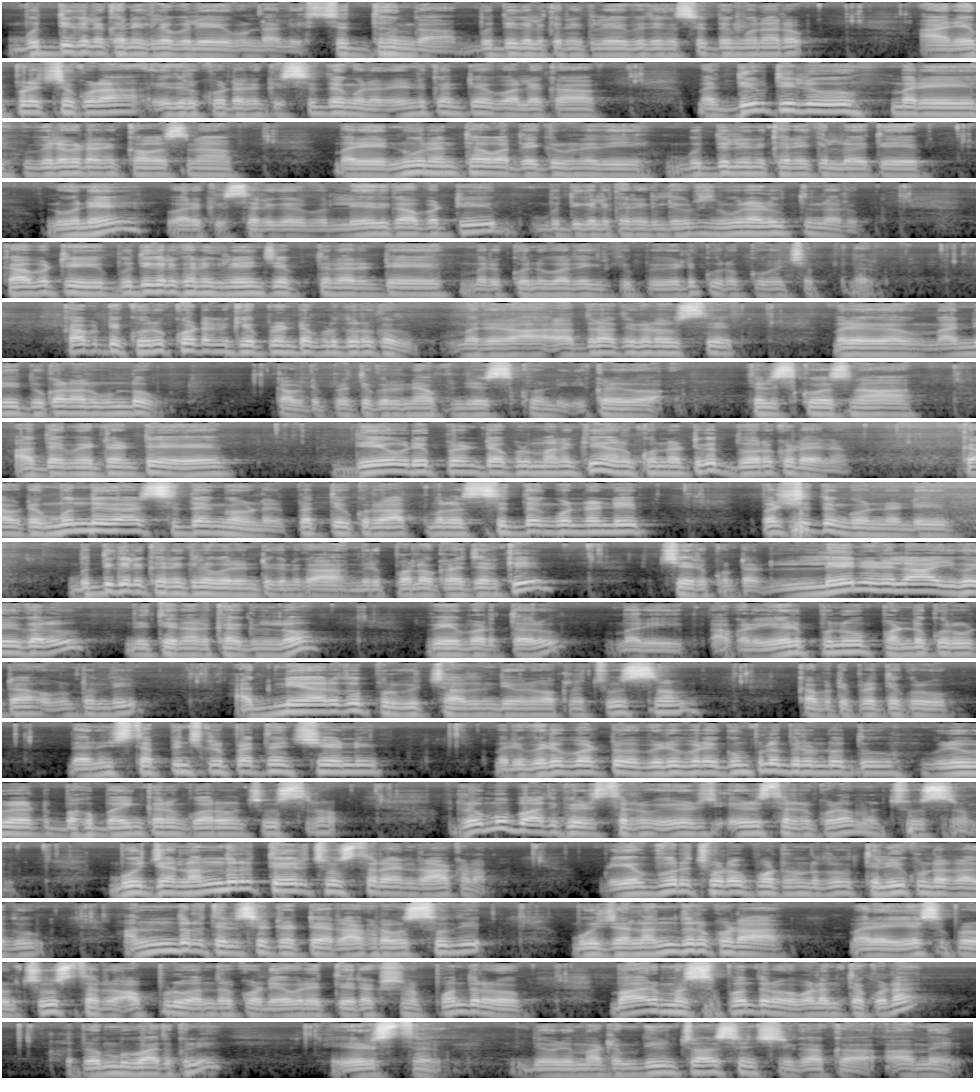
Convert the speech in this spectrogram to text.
బుద్ధిగల కనికల వలె ఉండాలి. సిద్ధంగా బుద్ధిగల కనికలు ఏ విధంగా సిద్ధంగా ఉన్నారో ఆయన ఎప్పుడొచ్చినా కూడా ఎదుర్కోవడానికి సిద్ధంగా ఉన్నారు. ఎందుకంటే వాళ్ళ యొక్క మరి డ్యూటీలు మరి వెలగడానికి కావాల్సిన మరి నూనె అంతా వారి దగ్గర ఉన్నది. బుద్ధి లేని కనికల్లో అయితే నూనె వారికి సరిగా లేదు కాబట్టి బుద్ధిగల కనికల దగ్గర నూనె అడుగుతున్నారు. కాబట్టి బుద్ధిగల కనికలు ఏం చెప్తున్నారంటే మరి కొన్ని వారి దగ్గరికి వెళ్ళి కొనుక్కోమని చెప్తున్నారు. కాబట్టి కొనుక్కోవడానికి ఎప్పుడంటే అప్పుడు దొరకదు. మరి రా- అర్ధరాత్రి కూడా వస్తే మరి అన్ని దుకాణాలు ఉండవు. కాబట్టి ప్రతి ఒక్కరు జ్ఞాపకం చేసుకోండి. ఇక్కడ తెలుసుకోవాల్సిన అర్థం ఏంటంటే దేవుడు ఎప్పుడంటే అప్పుడు మనకి అనుకున్నట్టుగా దొరకడు ఆయన. కాబట్టి ముందుగా సిద్ధంగా ఉండండి. ప్రతి ఒక్కరు ఆత్మలో సిద్ధంగా ఉండండి. పరిశుద్ధంగా ఉండండి. బుద్ధిగల కనికల వారింటి కనుక మీరు పరలోక రాజ్యానికి చేరుకుంటారు. లేనిడిలా యుగ యుగాలు నిత్య నరకాగ్నిలో వేయబడతారు. మరి అక్కడ ఏడుపును పండుకొరుగుట ఉంటుంది. అగ్ని ఆరదు పురుగు చాదుని దేవుని ఒకరు చూస్తున్నాం. కాబట్టి ప్రతి ఒక్కరు దాని నుంచి తప్పించుకునే ప్రయత్నం చేయండి. మరి విడుబట్టు విడుబడే గుంపులో మీరు ఉండొద్దు. విడుబడట్టు బహు భయంకరం ఘోరం చూస్తున్నాం. రొమ్ము బాధకు ఏడుస్తారు ఏడు- ఏడుస్తారని కూడా మనం చూస్తున్నాం. భూజనులు అందరూ తేరి చూస్తారు ఆయన రాకడం. ఎవ్వరు చూడకపోవటం ఉండదు తెలియకుండా రాదు. అందరూ తెలిసేటట్టే రాకడ వస్తుంది. భూజనులు అందరూ కూడా మరి యేసుప్రభుని చూస్తారు. అప్పుడు అందరూ కూడా ఎవరైతే రక్షణ పొందరో మారు మనసు పొందరో వాళ్ళంతా కూడా రొమ్ము బాదుకుని ఏడుస్తారు. దేవుడి మాటలు దీవించి గాక. ఆమెను.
